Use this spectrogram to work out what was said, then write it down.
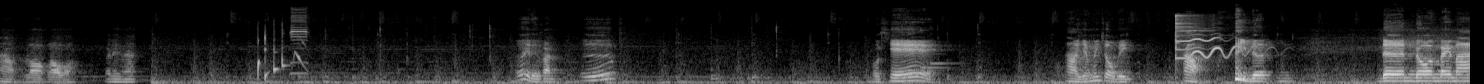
อ้าวหลอกเราอะก็นึงนะ เอ้ย เดี๋ยวก่อนอึ๊บโอเค อ้าว ยังไม่จบอีก อ้าวเดิน เดินโดนใบไม้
